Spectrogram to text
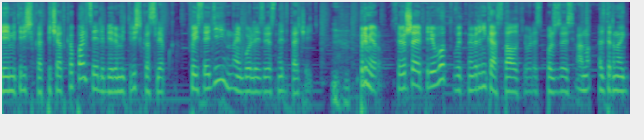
биометрического отпечатка пальца или биометрического слепка. Face ID наиболее известный ID. Uh-huh. К примеру, совершая перевод, вы наверняка сталкивались, пользуясь альтерна-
